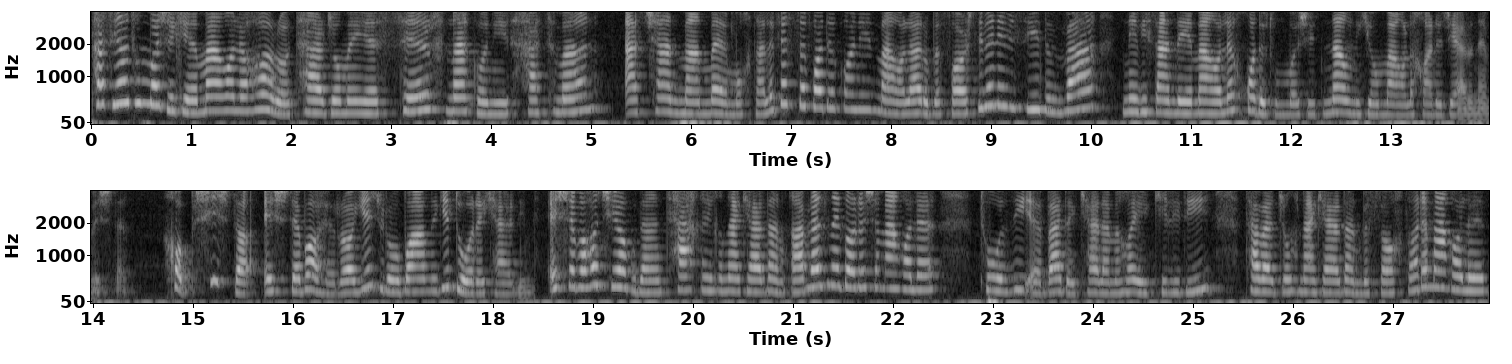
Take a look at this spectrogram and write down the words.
پس یادتون باشه که مقاله ها رو ترجمه صرف نکنید حتما از چند منبع مختلف استفاده کنید مقاله رو به فارسی بنویسید و نویسنده مقاله خودتون باشید نه اونی که اون مقاله خارجی رو نوشته. خب 6 تا اشتباه رایج رو با هم دیگه دوره کردیم. اشتباه ها چیا بودن؟ تحقیق نکردن قبل از نگارش مقاله. توضیع بد کلمه های کلیدی توجه نکردن به ساختار مقاله.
